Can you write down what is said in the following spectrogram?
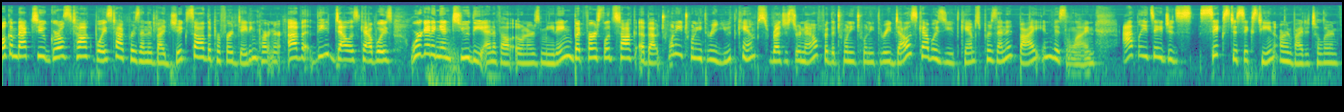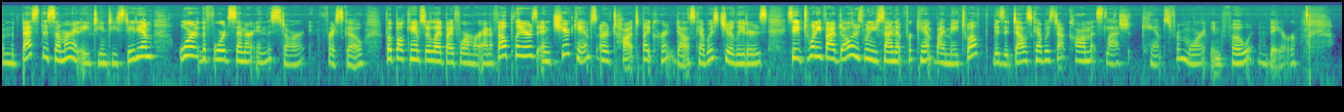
Welcome back to Girls Talk, Boys Talk, presented by Jigsaw, the preferred dating partner of the Dallas Cowboys. We're getting into the NFL owners meeting, but first, let's talk about 2023 youth camps. Register now for the 2023 Dallas Cowboys youth camps presented by Invisalign. Athletes ages 6 to 16 are invited to learn from the best this summer at AT&T Stadium or the Ford Center in the Star in Frisco. Football camps are led by former NFL players, and cheer camps are taught by current Dallas Cowboys cheerleaders. Save $25 when you sign up for camp by May 12th. Visit dallascowboys.com slash camps for more info there.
